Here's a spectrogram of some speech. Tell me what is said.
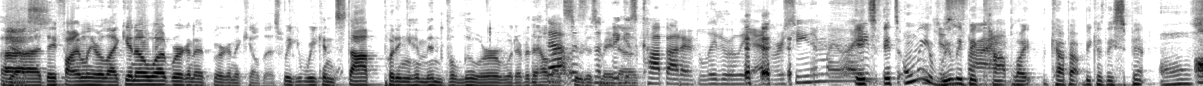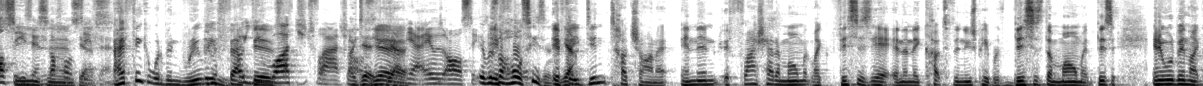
Uh, Yes. they finally are like, you know what? We're gonna we're gonna kill this. We can, we can stop putting him in velour or whatever the hell that, That suit was the biggest cop out I've literally ever seen in my life. It's it's only a really big cop like cop out because they spent all All season, the whole season. I think it would have been really effective. Oh, you watched Flash? I did, yeah. yeah. it was all season. It was the whole season. If yeah. they didn't touch on it, and then if Flash had a moment like this is it, and then they cut to the newspaper, this is the moment, this, and it would have been like,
